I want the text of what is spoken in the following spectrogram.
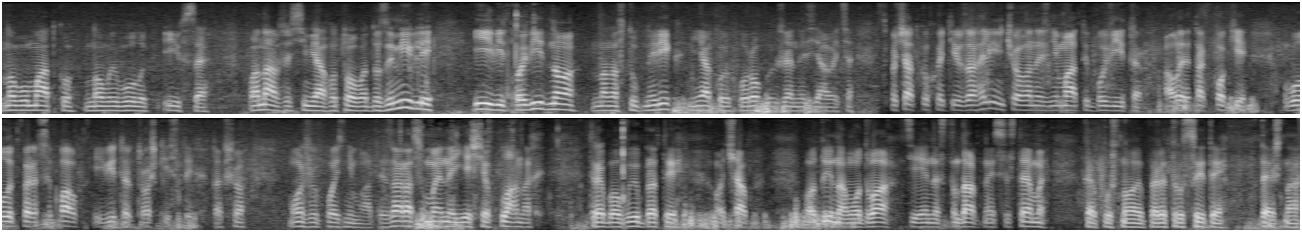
нову матку, в новий вулик і все. Вона вже сім'я готова до зимівлі, і відповідно на наступний рік ніякої хвороби вже не з'явиться. Спочатку хотів взагалі нічого не знімати, бо вітер, але так поки вулик пересипав і вітер трошки стих. Так що можу познімати. Зараз у мене є ще в планах, треба вибрати хоча б один або два цієї нестандартної системи карпусної перетрусити теж на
